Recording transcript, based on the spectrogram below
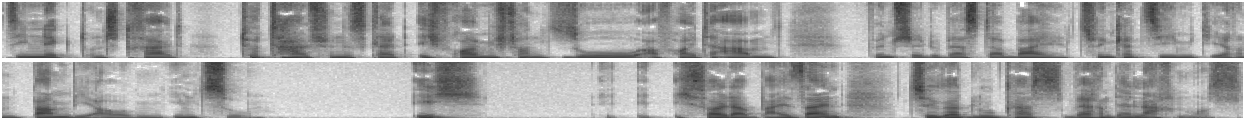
Sie nickt und strahlt. Total schönes Kleid. Ich freue mich schon so auf heute Abend. Wünsche, du wärst dabei, zwinkert sie mit ihren Bambi-Augen ihm zu. Ich? Ich soll dabei sein? zögert Lukas, während er lachen muss.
